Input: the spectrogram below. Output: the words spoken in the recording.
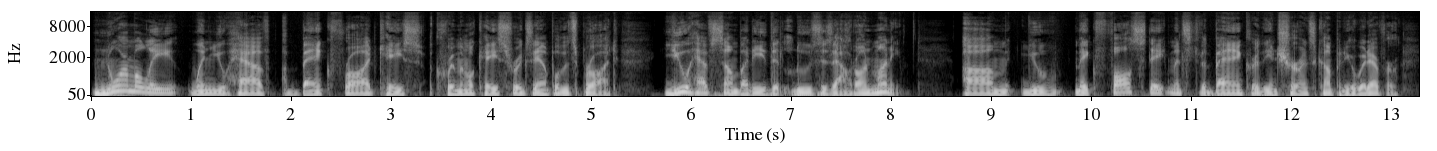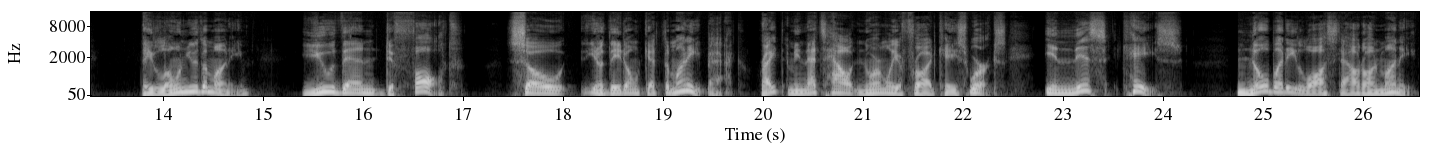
Normally, when you have a bank fraud case, a criminal case, for example, that's brought, you have somebody that loses out on money. Um, you make false statements to the bank or the insurance company or whatever. They loan you the money. You then default. So, you know, they don't get the money back, right? I mean, that's how normally a fraud case works. In this case, nobody lost out on money.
